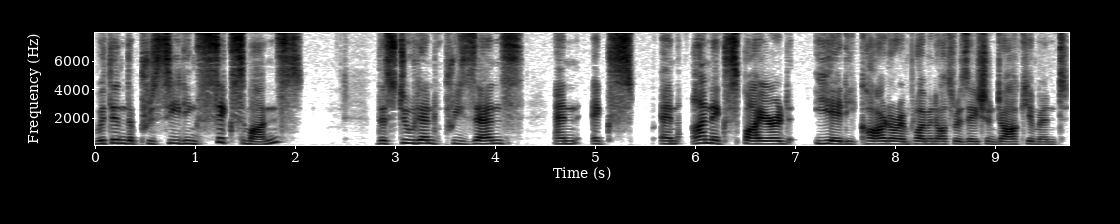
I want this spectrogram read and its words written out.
within the preceding six months. The student presents an, ex- an unexpired EAD card or employment authorization document,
